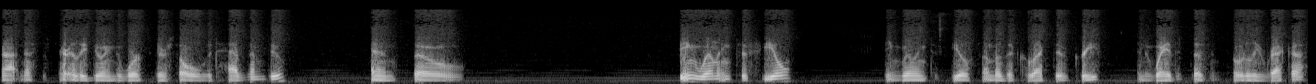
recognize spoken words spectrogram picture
not necessarily doing the work their soul would have them do. And so being willing to feel, being willing to feel some of the collective grief in a way that doesn't totally wreck us,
